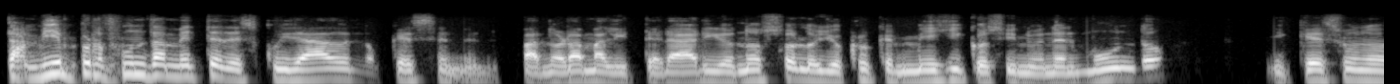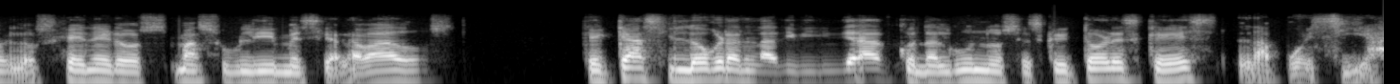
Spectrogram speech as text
también profundamente descuidado en lo que es en el panorama literario, no solo yo creo que en México, sino en el mundo, y que es uno de los géneros más sublimes y alabados, que casi logran la divinidad con algunos escritores, que es la poesía.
